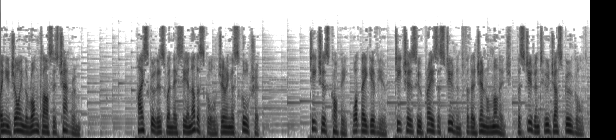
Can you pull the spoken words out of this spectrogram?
when you join the wrong class's chat room. High schoolers when they see another school during a school trip. Teachers copy what they give you. Teachers who praise a student for their general knowledge. The student who just Googled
